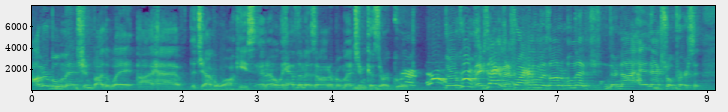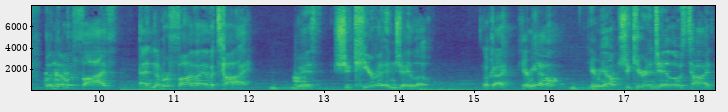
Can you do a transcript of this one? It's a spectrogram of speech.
honorable mention, by the way, I have the Jabbawockeez, and I only have them as an honorable mention because they're a group. They're a group, exactly. That's why I have them as honorable mention. They're not an actual person. But number five, at number five, I have a tie with Shakira and J Lo. Okay, hear me out. Hear me out. Shakira and J Lo is tied.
